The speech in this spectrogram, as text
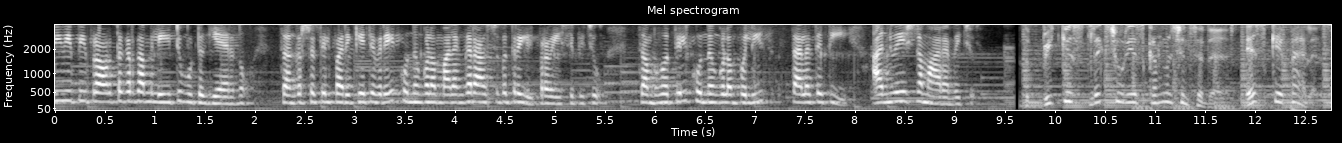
B V P പ്രവർത്തകർ തമ്മിൽ ഏറ്റുമുട്ടുകയായിരുന്നു. സംഘർഷത്തിൽ പരിക്കേറ്റവരെ കുന്നംകുളം മലങ്കര ആശുപത്രിയിൽ പ്രവേശിപ്പിച്ചു. സംഭവത്തിൽ കുന്നംകുളം പോലീസ് സ്ഥലത്തെത്തി അന്വേഷണം ആരംഭിച്ചു. The biggest convention centre S K palace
